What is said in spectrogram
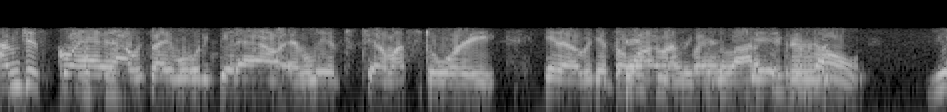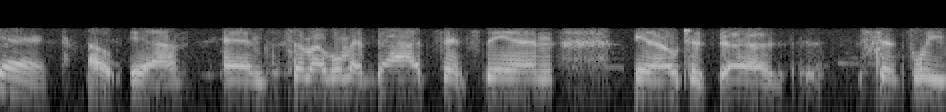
I'm just glad I was able to get out and live to tell my story. You know, because a lot of my friends a lot of people didn't. don't. Yes. Oh yeah, and some of them have died since then. You know, to uh, since we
